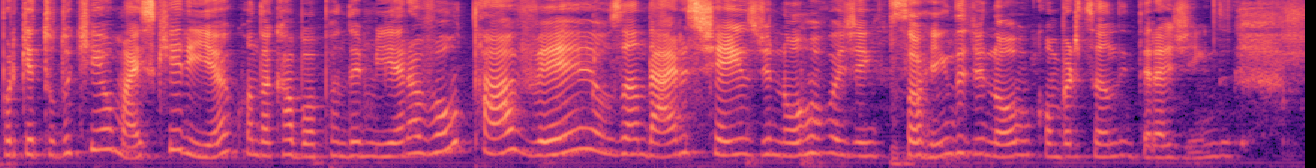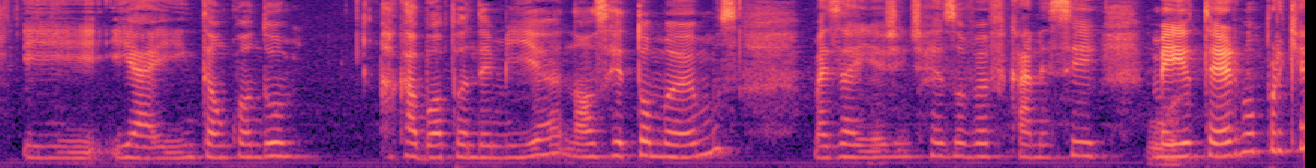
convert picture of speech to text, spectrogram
Porque tudo que eu mais queria quando acabou a pandemia era voltar a ver os andares cheios de novo, a gente sorrindo de novo, conversando, interagindo. E, e aí, então, quando acabou a pandemia, nós retomamos, mas aí a gente resolveu ficar nesse Boa. meio termo porque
